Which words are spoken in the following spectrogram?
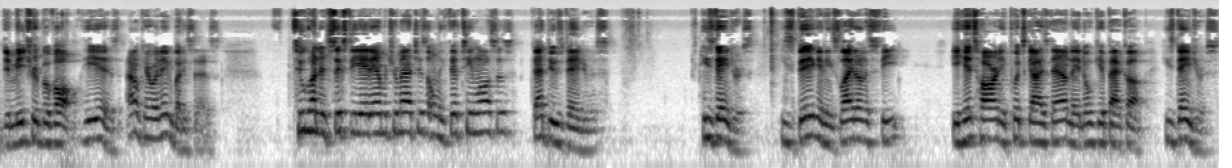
Dimitri Bivol. He is. I don't care what anybody says. 268 amateur matches, only 15 losses. That dude's dangerous. He's dangerous. He's big and he's light on his feet. He hits hard. He puts guys down. They don't get back up. He's dangerous.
